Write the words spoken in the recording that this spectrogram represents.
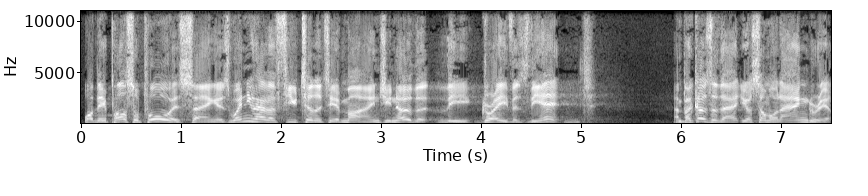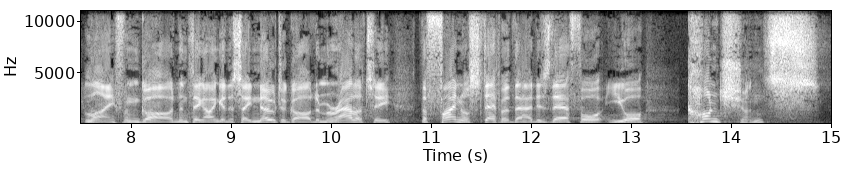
What the Apostle Paul is saying is when you have a futility of mind, you know that the grave is the end. And because of that, you're somewhat angry at life and God and think, I'm going to say no to God and morality. The final step of that is therefore your conscience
